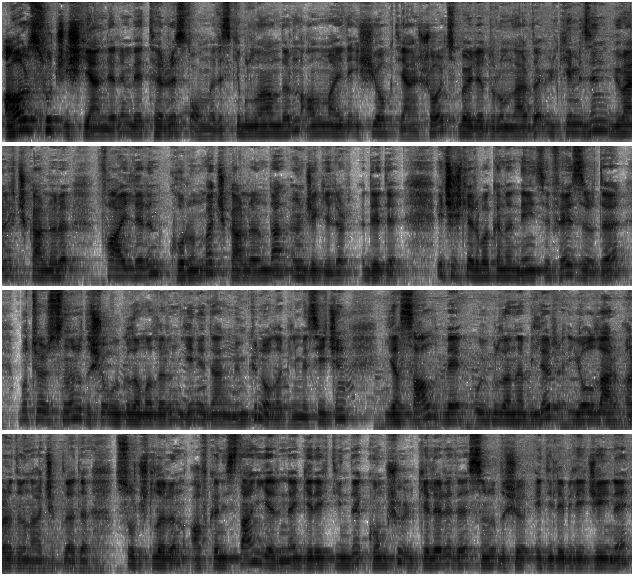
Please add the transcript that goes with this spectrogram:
Ağır suç işleyenlerin ve terörist olma riski bulunanların Almanya'da işi yok diyen Scholz böyle durumlarda ülkemizin güvenlik çıkarları faillerin korunma çıkarlarından önce gelir dedi. İçişleri Bakanı Nancy Faeser de bu tür sınır dışı uygulamaların yeniden mümkün olabilmesi için yasal ve uygulanabilir yollar aradığını açıkladı. Suçluların Afganistan yerine gerektiğinde komşu ülkelere de sınır dışı edilebileceğini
